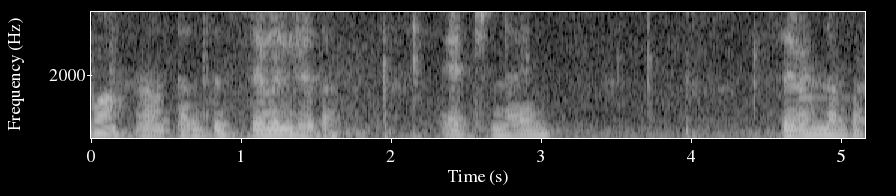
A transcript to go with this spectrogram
Wow. seven rida eight nine seven number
